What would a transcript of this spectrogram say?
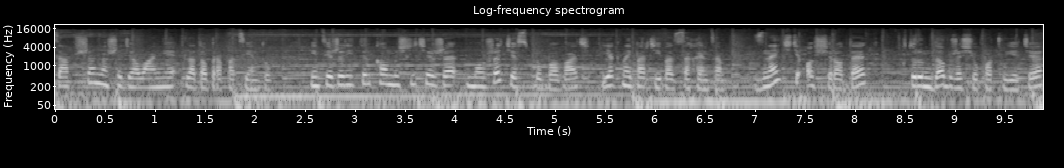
zawsze nasze działanie dla dobra pacjentów. Więc jeżeli tylko myślicie, że możecie spróbować, jak najbardziej Was zachęcam. Znajdźcie ośrodek, w którym dobrze się poczujecie,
